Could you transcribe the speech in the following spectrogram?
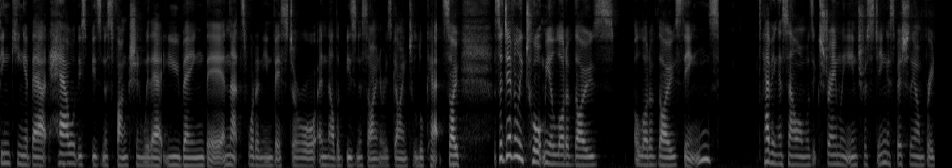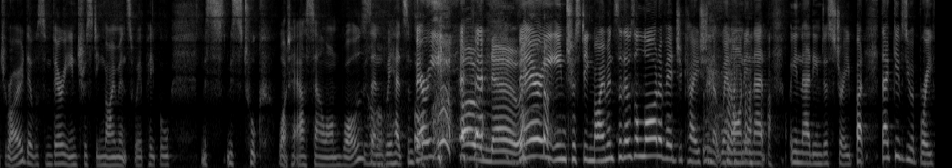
thinking about how will this business function without you being there and that's what an investor or another business owner is going to look at. So so definitely taught me a lot of those a lot of those things having a salon was extremely interesting, especially on Bridge Road. There were some very interesting moments where people mis- mistook what our salon was, oh. and we had some very, oh, oh no, very interesting moments. So there was a lot of education that went on in that in that industry. But that gives you a brief,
